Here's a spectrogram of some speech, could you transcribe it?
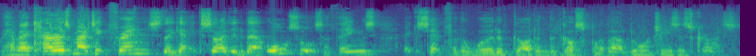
We have our charismatic friends, they get excited about all sorts of things except for the Word of God and the gospel of our Lord Jesus Christ.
